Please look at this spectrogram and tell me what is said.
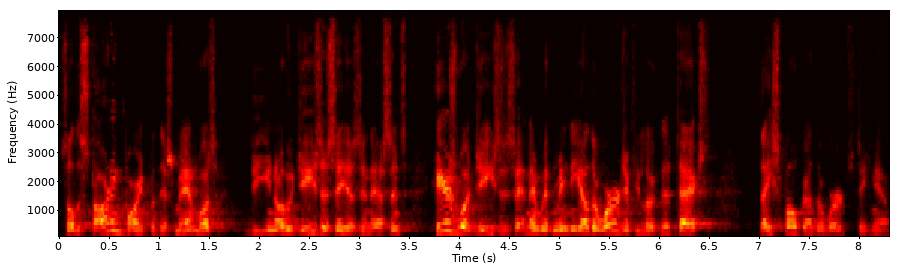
So the starting point for this man was, do you know who Jesus is in essence? Here's what Jesus said, and with many other words, if you look at the text, they spoke other words to him.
